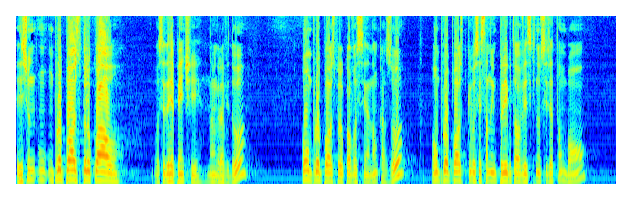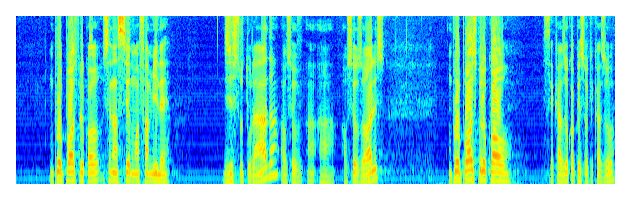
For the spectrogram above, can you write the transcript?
Existe um, um, um propósito pelo qual você de repente não engravidou, ou um propósito pelo qual você ainda não casou, ou um propósito porque você está no emprego talvez que não seja tão bom, um propósito pelo qual você nasceu numa família desestruturada ao seu, a, a, aos seus olhos, um propósito pelo qual você casou com a pessoa que casou,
